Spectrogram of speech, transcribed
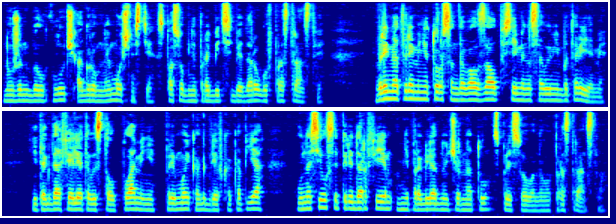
Нужен был луч огромной мощности, способный пробить себе дорогу в пространстве. Время от времени Торсон давал залп всеми носовыми батареями, и тогда фиолетовый столб пламени, прямой как древко копья, уносился перед Орфеем в непроглядную черноту спрессованного пространства.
